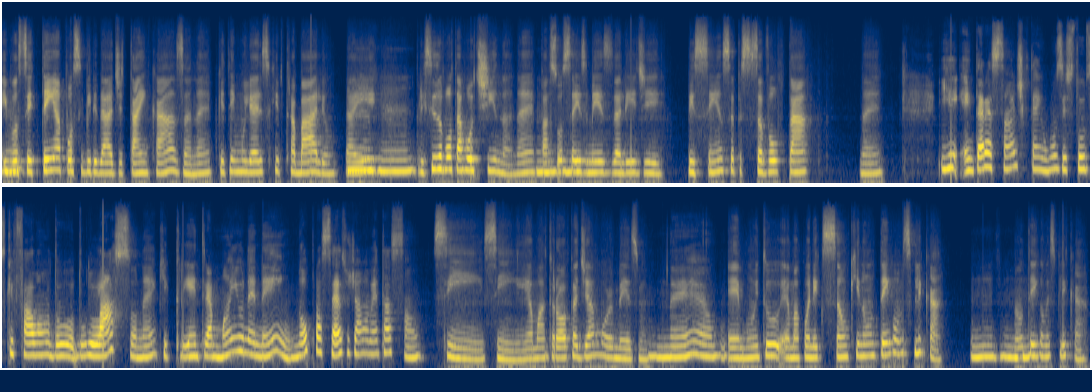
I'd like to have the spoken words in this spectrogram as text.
E Uhum. você tem a possibilidade de estar em casa, né? Porque tem mulheres que trabalham, daí Uhum. precisa voltar à rotina, né? Passou seis meses ali de licença, precisa voltar, né? E é interessante que tem alguns estudos que falam do, do laço, né, que cria entre a mãe e o neném no processo de amamentação, Sim, sim, é uma troca de amor mesmo. né? É muito, é uma conexão que não tem como explicar. Uhum. Não tem como explicar.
